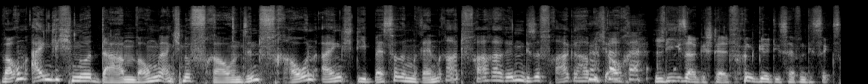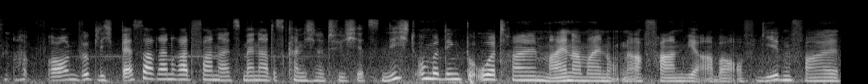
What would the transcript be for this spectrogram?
Warum eigentlich nur Damen? Warum eigentlich nur Frauen? Sind Frauen eigentlich die besseren Rennradfahrerinnen? Diese Frage habe ich auch Lisa gestellt von Guilty 76. Ob Frauen wirklich besser Rennrad fahren als Männer, das kann ich natürlich jetzt nicht unbedingt beurteilen. Meiner Meinung nach fahren wir aber auf jeden Fall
